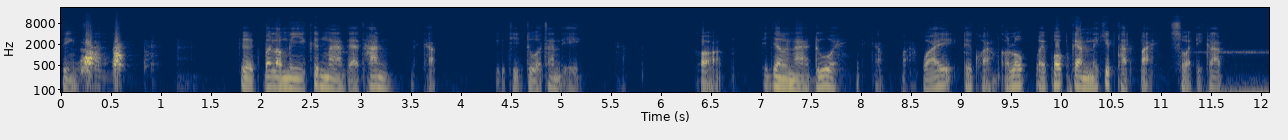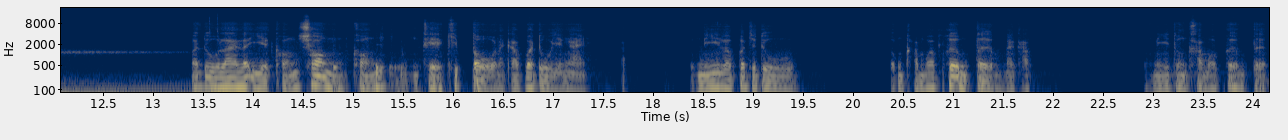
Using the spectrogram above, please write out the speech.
สิ่งที่เกิดบารมีขึ้นมาแต่ท่านนะครับ อยู่ที่ตัวท่านเองนะครับก็พิจารณาด้วยนะครับฝากไว้ด้วยความเคารพไว้พบกันในคลิปถัดไป สวัสดีครับ มาดูรายละเอียดของช่องของลุงเทคริปโตนะครับ ว่าดูยังไงรตรงนี้เราก็จะดูตรงคำว่าเพิ่มเติมนะครับ ตรงนี้ตรงคำว่าเพิ่มเติม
